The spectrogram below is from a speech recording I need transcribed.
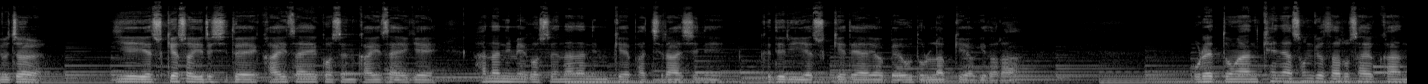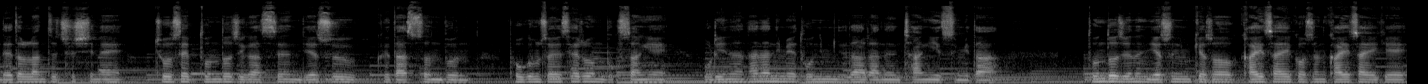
요절. 이에 예수께서 이르시되 가이사의 것은 가이사에게 하나님의 것은 하나님께 바치라 하시니 그들이 예수께 대하여 매우 놀랍게 여기더라. 오랫동안 케냐 선교사로 사역한 네덜란드 출신의 조셉 돈더지가 쓴 예수 그 낯선 분 복음서의 새로운 묵상에 우리는 하나님의 돈입니다라는 장이 있습니다. 돈더즈는 예수님께서 가이사의 것은 가이사에게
